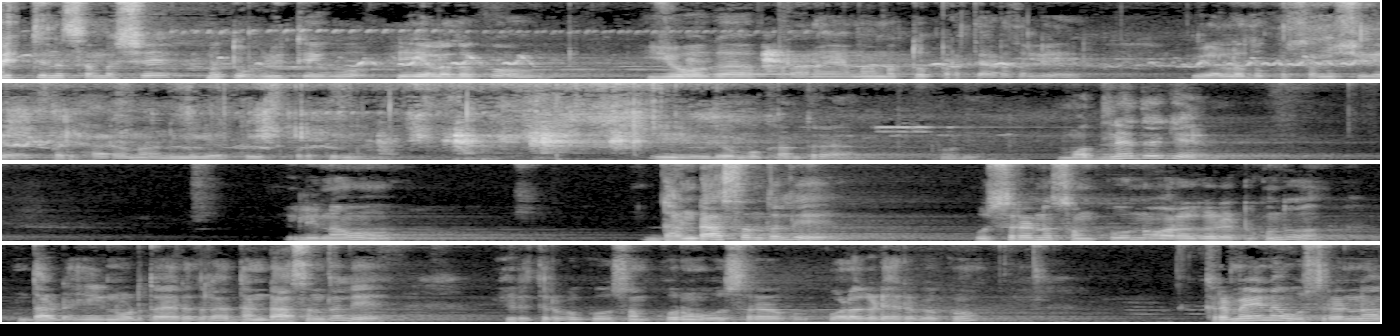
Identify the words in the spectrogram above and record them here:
ಪಿತ್ತಿನ ಸಮಸ್ಯೆ ಮತ್ತು ಉಳಿತೆಗೂ ಈ ಎಲ್ಲದಕ್ಕೂ ಯೋಗ, ಪ್ರಾಣಾಯಾಮ ಮತ್ತು ಪ್ರತ್ಯಾರದಲ್ಲಿ ಇವೆಲ್ಲದಕ್ಕೂ ಸಮಸ್ಯೆಗೆ ಪರಿಹಾರವನ್ನು ನಿಮಗೆ ತಿಳಿಸ್ಕೊಡ್ತೀನಿ. ಈ ವಿಡಿಯೋ ಮುಖಾಂತರ ನೋಡಿ. ಮೊದಲನೇದಾಗಿ, ಇಲ್ಲಿ ನಾವು ದಂಡಾಸನದಲ್ಲಿ ಉಸಿರನ್ನು ಸಂಪೂರ್ಣ ಹೊರಗಡೆ ಇಟ್ಕೊಂಡು ದಡ ಈಗ ನೋಡ್ತಾ ಇರೋದಿಲ್ಲ, ದಂಡಾಸನದಲ್ಲಿ ಈ ರೀತಿ ಇರಬೇಕು, ಸಂಪೂರ್ಣ ಉಸಿರ ಒಳಗಡೆ ಇರಬೇಕು. ಕ್ರಮೇಣ ಉಸಿರನ್ನು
